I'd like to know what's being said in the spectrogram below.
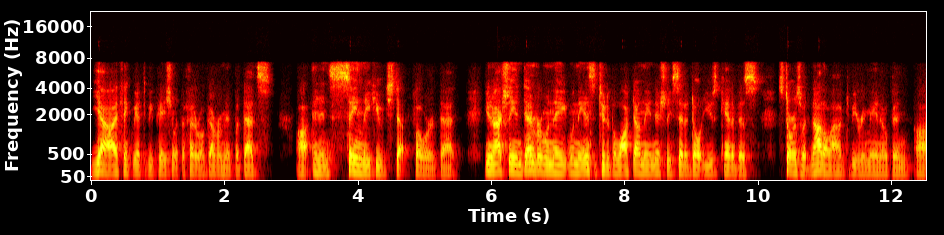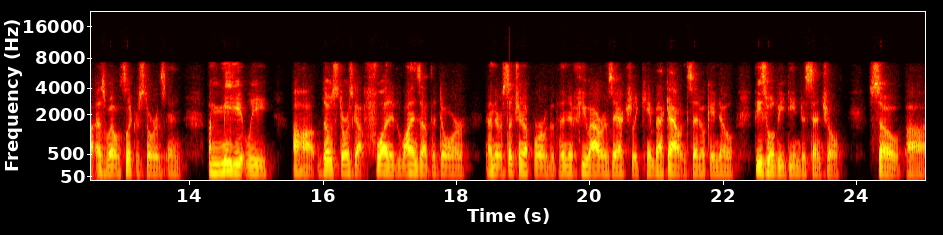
yeah, I think we have to be patient with the federal government, but that's uh, an insanely huge step forward that you know, actually in Denver, when they when they instituted the lockdown, they initially said adult use cannabis stores would not allowed to be remain open, uh, as well as liquor stores, and immediately uh, those stores got flooded, lines out the door, and there was such an uproar that within a few hours they actually came back out and said, okay, no, these will be deemed essential. So uh,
